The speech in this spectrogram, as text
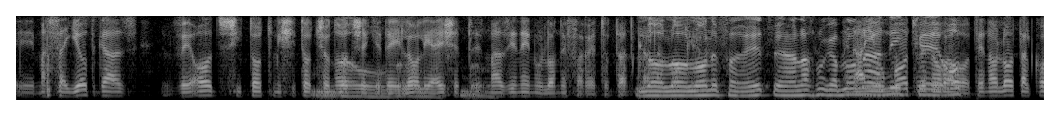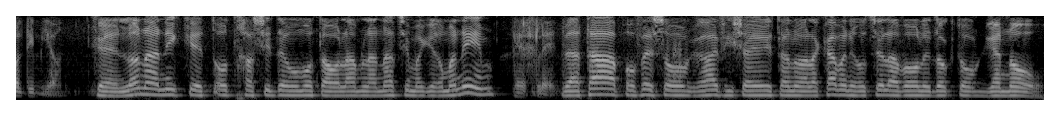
אה, משאיות גז, ועוד שיטות משיטות שונות, ברור, שכדי ברור, לא לייאש את ברור. מאזיננו לא נפרט אותן כאן. לא, לא, לא נפרט, ואנחנו גם לא נעניק... הן איומות ונוראות, הן עולות על כל דמיון. כן, לא נעניק את אות חסידי אומות העולם לנאצים הגרמנים. בהחלט. ואתה, פרופסור גרייף, יישאר איתנו על הקו, אני רוצה לעבור לדוקטור גנור,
